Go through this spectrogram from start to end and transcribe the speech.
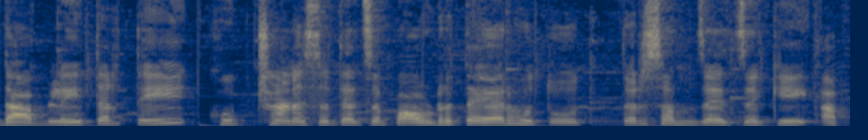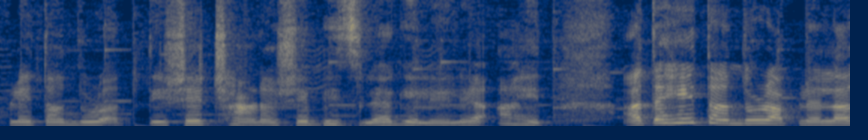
दाबले तर ते खूप छान असं त्याचं पावडर तयार होतो. तर समजायचं की आपले तांदूळ अतिशय छान असे भिजल्या गेलेले आहेत. आता हे तांदूळ आपल्याला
